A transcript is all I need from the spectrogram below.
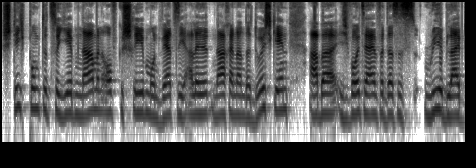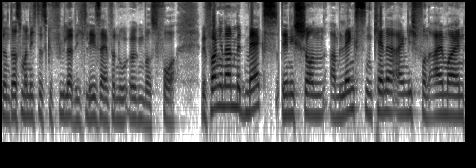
Stichpunkte zu jedem Namen aufgeschrieben und werde sie alle nacheinander durchgehen. Aber ich wollte einfach, dass es real bleibt und dass man nicht das Gefühl hat, ich lese einfach nur irgendwas vor. Wir fangen an mit Max, den ich schon am längsten kenne, eigentlich von von all meinen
